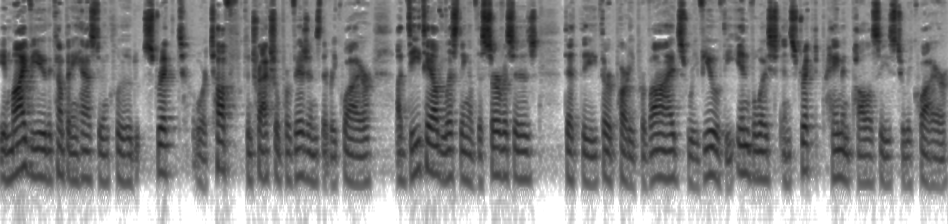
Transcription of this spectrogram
In my view, the company has to include strict or tough contractual provisions that require a detailed listing of the services that the third party provides, review of the invoice, and strict payment policies to require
